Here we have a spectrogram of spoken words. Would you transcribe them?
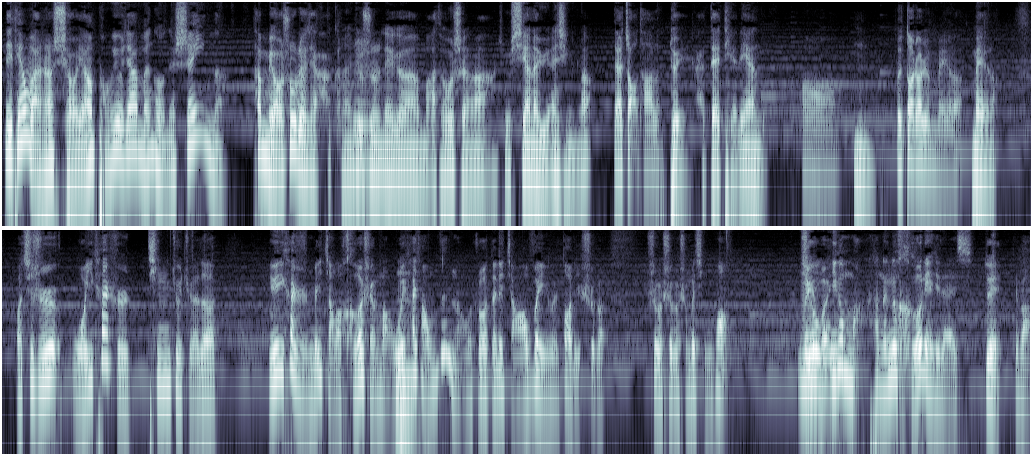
那天晚上，小杨朋友家门口那声音呢，他描述了一下，可能就是那个马头神啊，就现了原形了。来找他了，对，还带铁链子。哦，嗯，所以到这儿就没了。没了。啊，其实我一开始听就觉得，因为一开始没讲到河神嘛，我还想问呢，我说等你讲完问一问，到底是个是个是个什么情况？为什么一个马它能跟河联系在一起？对对吧？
